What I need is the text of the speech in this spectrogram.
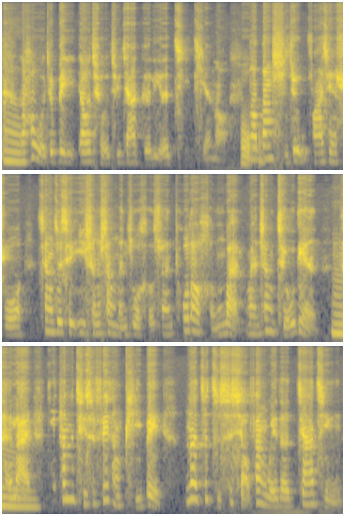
然后我就被要求居家隔离了几天哦。那当时就发现说，像这些医生上门做核酸，拖到很晚，晚上九点才来，就他们其实非常疲惫。那这只是小范围的加紧。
